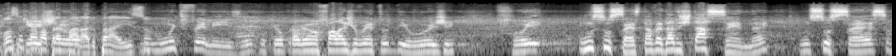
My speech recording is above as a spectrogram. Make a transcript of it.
Você que eu estava preparado para isso? Muito feliz, viu? Porque o programa Fala Juventude de hoje foi um sucesso. Na verdade, está sendo, né? Um sucesso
